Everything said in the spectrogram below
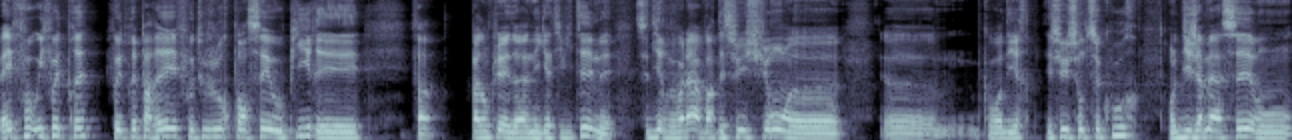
bah, il, faut, il faut être prêt, il faut être préparé, il faut toujours penser au pire et... Enfin, pas non plus aller dans la négativité, mais se dire, voilà, avoir des solutions, euh, euh, comment dire, des solutions de secours. On le dit jamais assez. On,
